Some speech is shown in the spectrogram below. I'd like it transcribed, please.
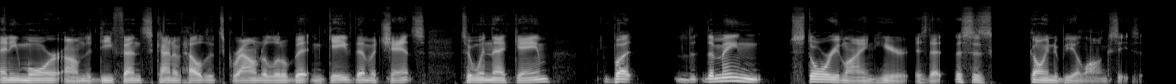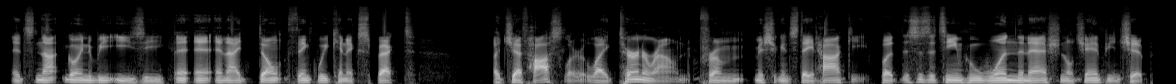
any more. Um, the defense kind of held its ground a little bit and gave them a chance to win that game. But th- the main storyline here is that this is going to be a long season. It's not going to be easy, and, and I don't think we can expect a Jeff Hosler like turnaround from Michigan State hockey. But this is a team who won the national championship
